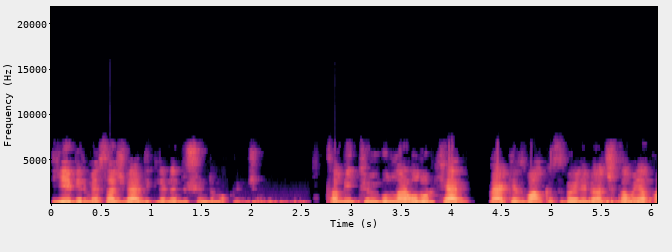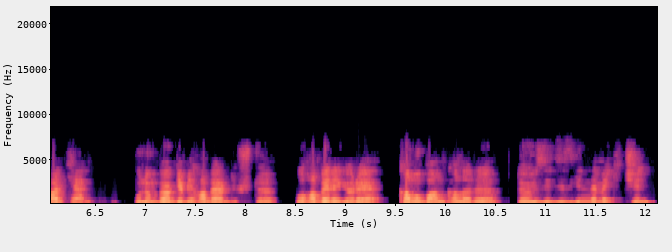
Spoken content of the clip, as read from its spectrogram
diye bir mesaj verdiklerini düşündüm okuyunca. Tabii tüm bunlar olurken Merkez Bankası böyle bir açıklama yaparken Bloomberg'e bir haber düştü. Bu habere göre kamu bankaları dövizi dizginlemek için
